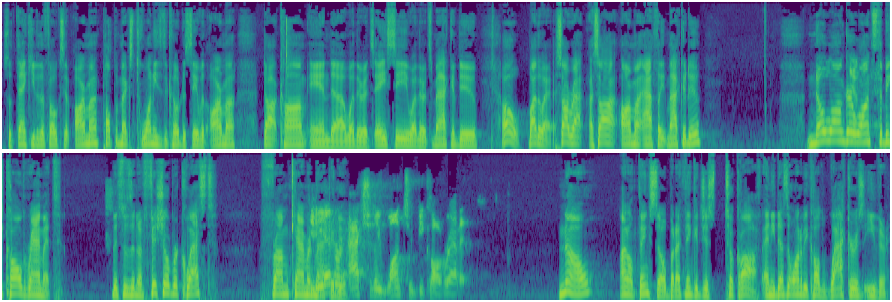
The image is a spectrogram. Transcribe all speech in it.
So thank you to the folks at Arma. PulpMX20 is the code to save with Arma.com, and uh, whether it's AC, whether it's McAdoo. Oh, by the way, I saw Ra- I saw Arma athlete McAdoo. No longer wants to be called Ramit. This was an official request from Cameron Did he McAdoo. ever actually want to be called Rabbit? No, I don't think so, but I think it just took off. And he doesn't want to be called Whackers either.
